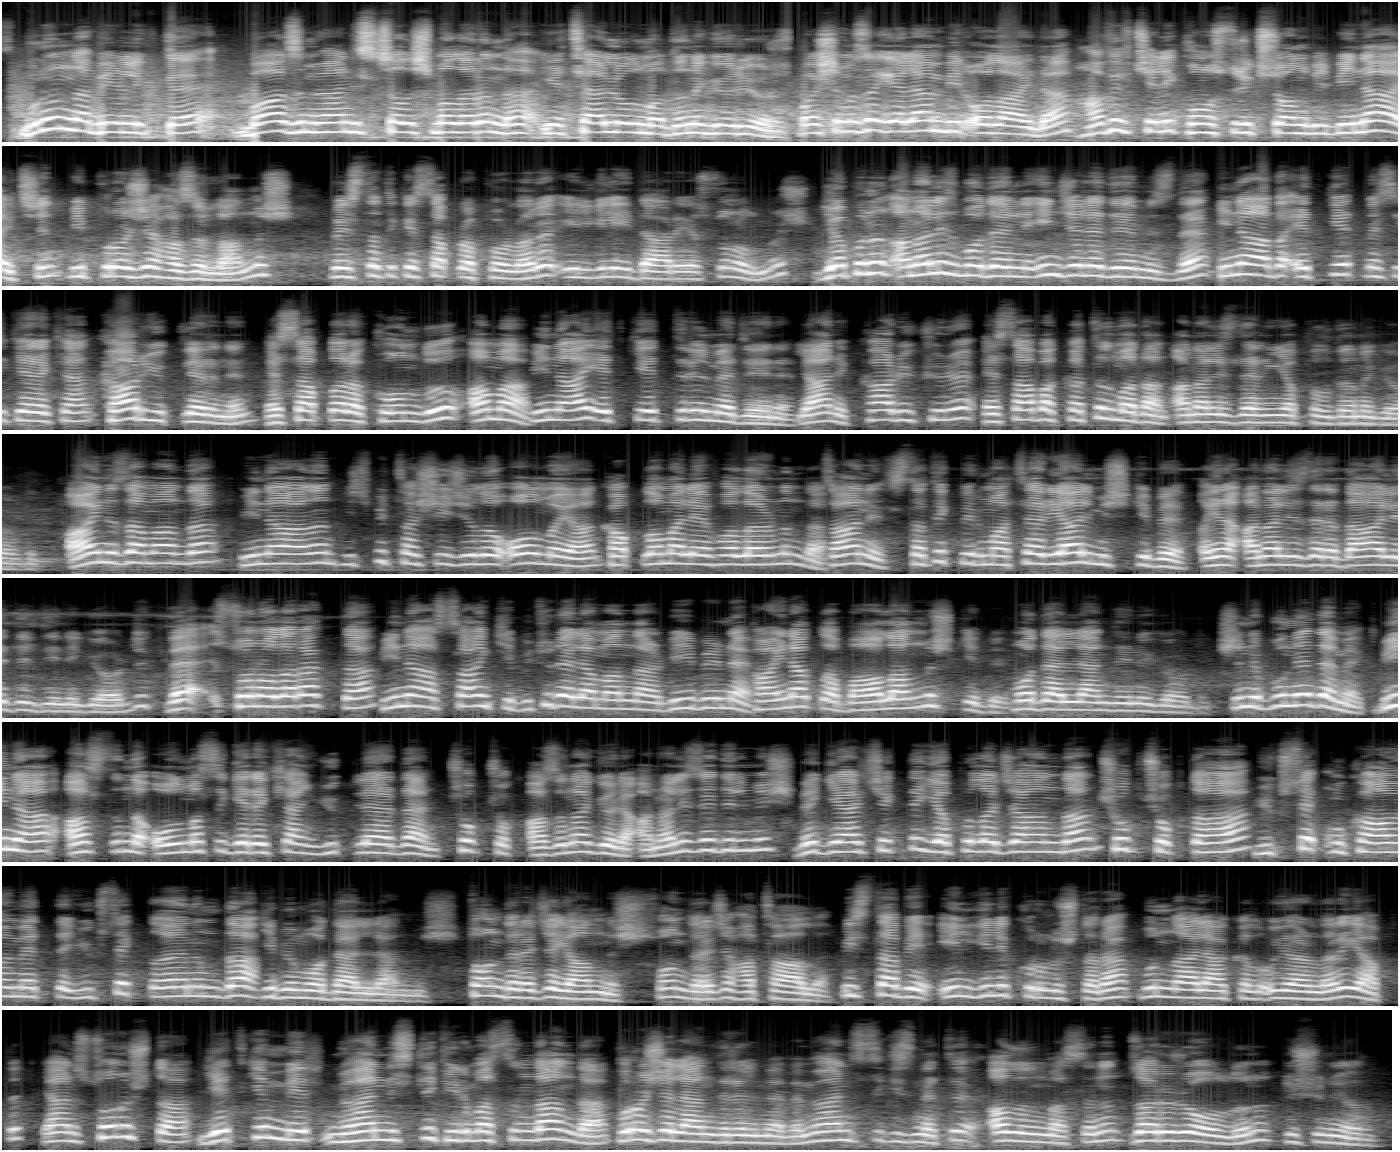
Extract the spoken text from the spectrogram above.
Bununla birlikte bazı mühendis çalışmaların da yeterli olmadığını görüyoruz. Başımıza gelen bir olayda hafif çelik konstrüksiyonlu bir bina için bir proje hazırlanmış ve statik hesap raporları ilgili idareye sunulmuş. Yapının analiz modelini incelediğimizde binada etki etmesi gereken kar yüklerinin hesaplara konduğu ama binayı etki ettirilmediğini yani kar yükünü hesaba katılmadan analizlerin yapıldığını gördük. Aynı zamanda binanın hiçbir taşıyıcılığı olmayan kaplama levhalarının da yani statik bir materyalmiş gibi yine analizlere dahil edildiğini gördük ve son olarak da bina sanki bütün elemanlar birbirine kaynakla bağlanmış gibi modellendiğini gördük. Şimdi bu ne demek? Bina aslında olması gereken yüklerden çok çok azına göre analiz edilmiş ve gerçekte yapılacağından çok çok daha yüksek mukavemette, yüksek dayanımda gibi modellenmiş. Son derece yanlış, son derece hatalı. Biz tabii ilgili kuruluşlara bununla alakalı uyarıları yaptık. Yani sonuçta yetkin bir mühendislik firmasından da projelendirilme ve mühendislik hizmeti alınmasının zaruri olduğunu düşünüyorum.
